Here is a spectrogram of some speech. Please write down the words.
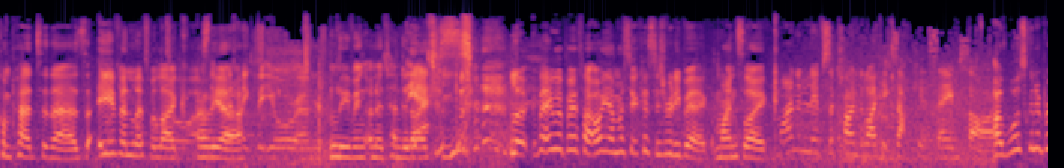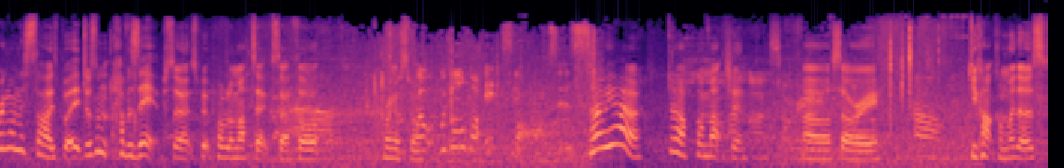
compared to theirs. Even Liv were like, oh yeah. I think that you're um, Leaving unattended Yes. items. Look, they were both like, oh yeah, my suitcase is really big. Mine's like, mine and Liv's are kind of like exactly the same size. I was going to bring one this size, but it doesn't have a zip, so it's a bit problematic. So I thought, bring this one. well, we've all got it suitcases. Oh yeah. Oh, we're matching. Oh, sorry. Oh. You can't come with us.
